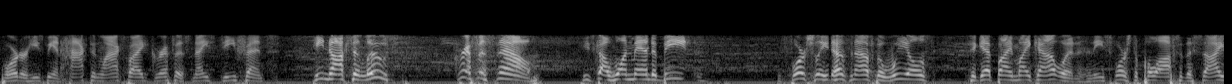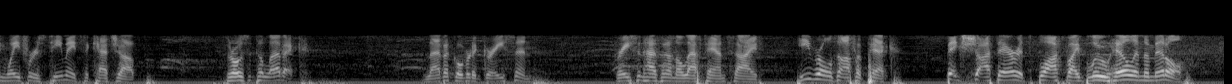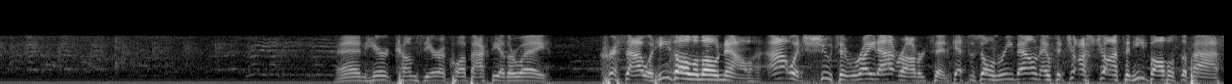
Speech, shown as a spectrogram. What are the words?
Porter, he's being hacked and whacked by Griffiths. Nice defense. He knocks it loose. Griffiths now. He's got one man to beat. Unfortunately, he doesn't have the wheels to get by Mike Atwood, and he's forced to pull off to the side and wait for his teammates to catch up. Throws it to Levick. Levick over to Grayson. Grayson has it on the left hand side. He rolls off a pick. Big shot there. It's blocked by Blue Hill in the middle. And here comes the Iroquois back the other way. Chris Atwood, he's all alone now. Atwood shoots it right at Robertson. Gets his own rebound out to Josh Johnson. He bobbles the pass.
